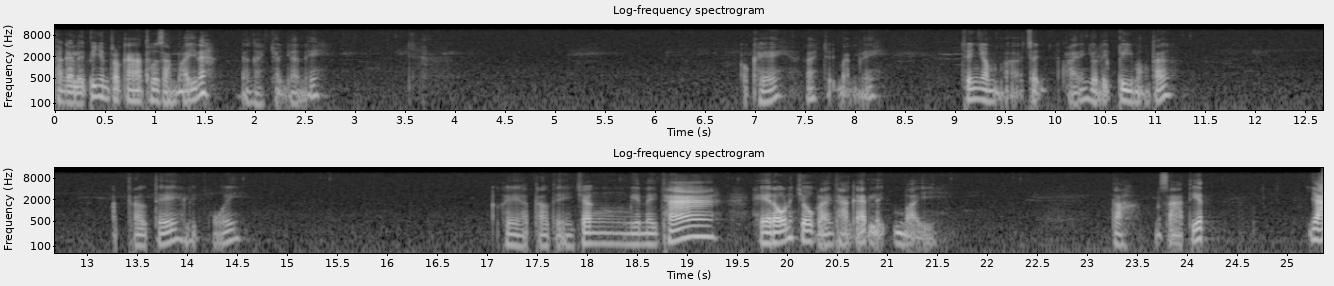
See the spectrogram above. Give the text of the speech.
target លេខ2ខ្ញុំត្រូវការធ្វើសាមីណា ហ្នឹងហើយចុចលើនេះអូខេណាចុចបែបនេះអញ្ចឹងខ្ញុំចុចកន្លែងនេះយកលេខ2ហ្មងទៅអត់ត្រូវទេលេខ1អូខេអត់ត្រូវទេអញ្ចឹងមានន័យថា hero នេះចូលកន្លែង target លេខ3តោះភាសាទៀតយ៉ា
